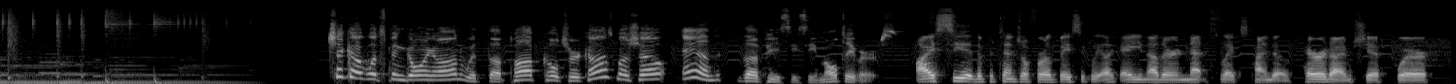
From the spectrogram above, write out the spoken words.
Check out what's been going on with the Pop Culture Cosmos Show and the PCC Multiverse. I see the potential for basically like another Netflix kind of paradigm shift where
